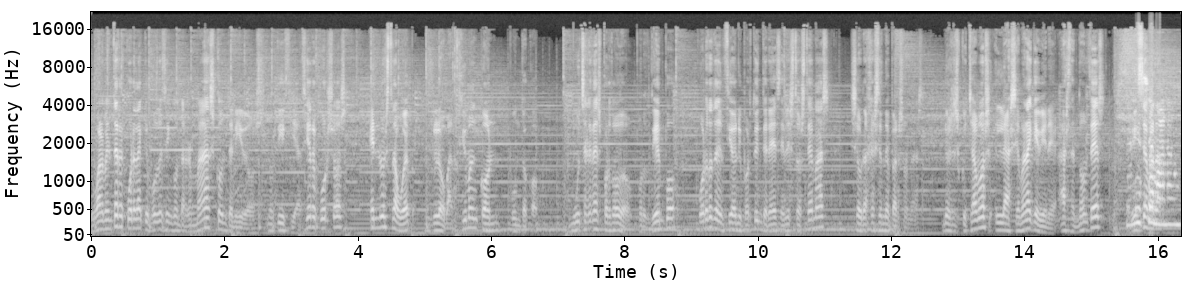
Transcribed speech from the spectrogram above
Igualmente recuerda que puedes encontrar más contenidos, noticias y recursos en nuestra web globalhumancon.com. Muchas gracias por todo, por tu tiempo, por tu atención y por tu interés en estos temas sobre gestión de personas. Nos escuchamos la semana que viene. Hasta entonces, feliz semana.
